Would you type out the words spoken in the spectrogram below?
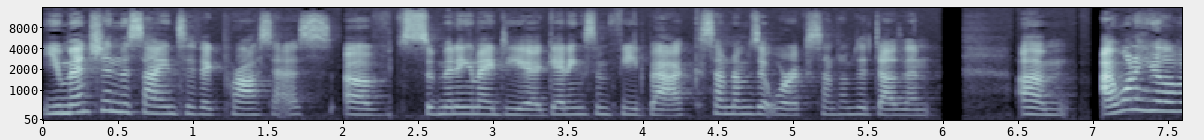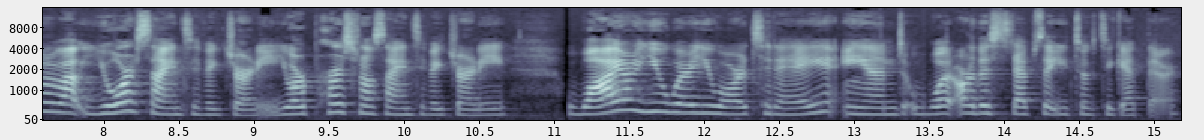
you mentioned the scientific process of submitting an idea, getting some feedback. Sometimes it works, sometimes it doesn't. Um, I want to hear a little bit about your scientific journey, your personal scientific journey. Why are you where you are today, and what are the steps that you took to get there?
